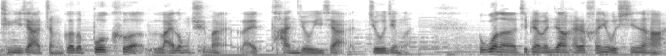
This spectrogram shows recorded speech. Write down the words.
听一下整个的播客来龙去脉，来探究一下究竟了。不过呢，这篇文章还是很有心哈，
